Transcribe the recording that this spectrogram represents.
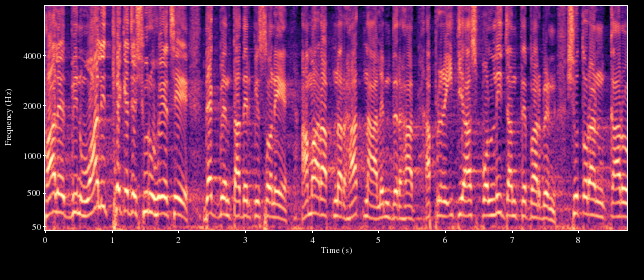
খালেদ বিন ওয়ালিদ থেকে যে শুরু হয়েছে, দেখবেন তাদের পিছনে আমার, আপনার হাত না আলেমদের হাত। আপনারা ইতিহাস পড়লেই জানতে পারবেন। সুতরাং কারও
